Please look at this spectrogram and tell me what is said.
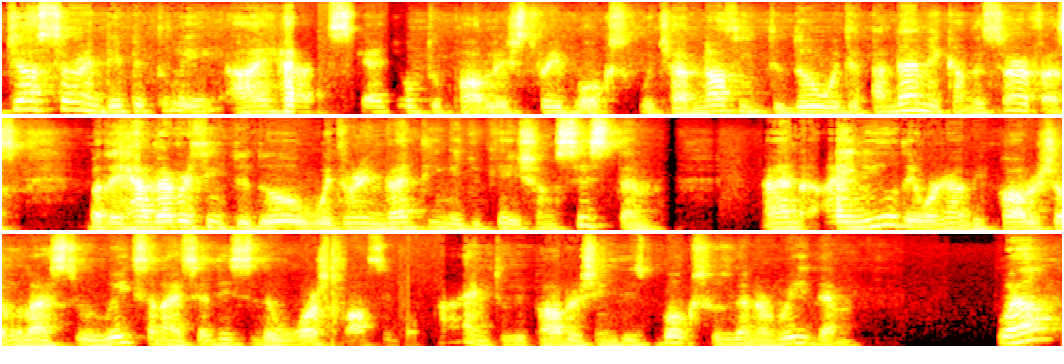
just serendipitously, I had scheduled to publish three books, which have nothing to do with the pandemic on the surface, but they have everything to do with reinventing education system. And I knew they were going to be published over the last two weeks, and I said, this is the worst possible time to be publishing these books. Who's going to read them? Well,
